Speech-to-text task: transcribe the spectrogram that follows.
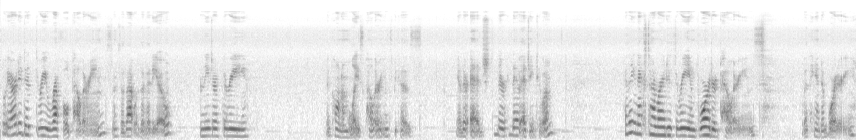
So we already did three ruffled pelerines, and so that was a video. And these are three, I'm calling them lace pelerines because, yeah, they're edged. They're, they have edging to them. I think next time we're going to do three embroidered pelerines with hand embroidery.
